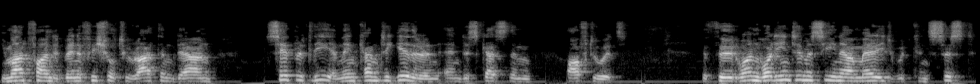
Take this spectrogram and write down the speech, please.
You might find it beneficial to write them down separately and then come together and, and discuss them afterwards. The third one, what intimacy in our marriage would consist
